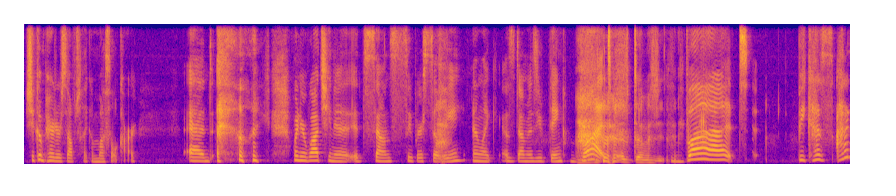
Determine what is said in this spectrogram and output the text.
she compared herself to like a muscle car. And like when you're watching it, it sounds super silly and like as dumb as you'd think. But as dumb as you think. but because I don't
